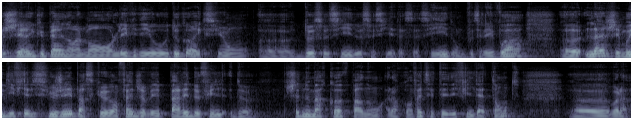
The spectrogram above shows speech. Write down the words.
j'ai récupéré normalement les vidéos de correction de ceci, de ceci et de ceci. Donc vous allez voir. là j'ai modifié le sujet parce que en fait j'avais parlé de fil de chaîne de Markov, pardon, alors qu'en fait c'était des files d'attente. Euh, voilà,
